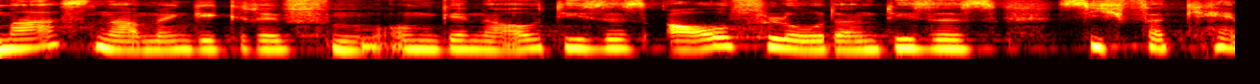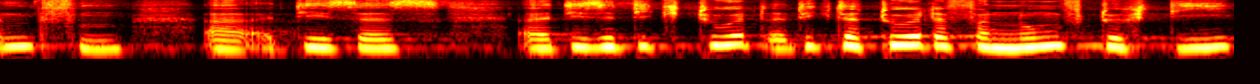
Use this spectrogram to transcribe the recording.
Maßnahmen gegriffen, um genau dieses Auflodern, dieses sich verkämpfen, äh, dieses, äh, diese Diktur, Diktatur der Vernunft durch die,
